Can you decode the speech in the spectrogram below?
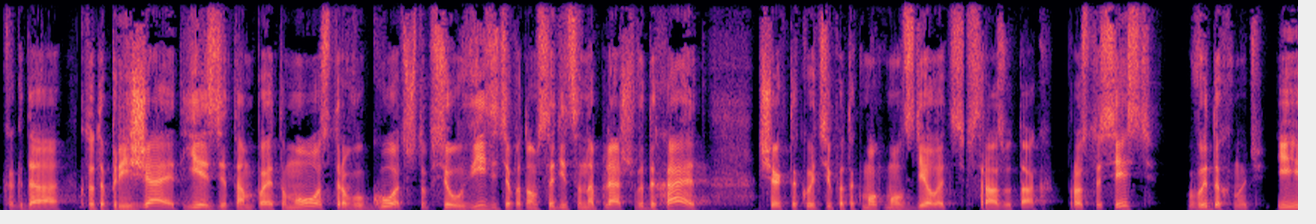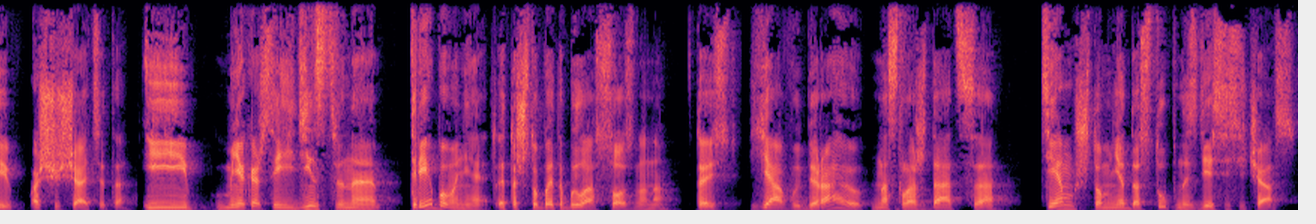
когда кто-то приезжает, ездит там по этому острову год, чтобы все увидеть, а потом садится на пляж, выдыхает, человек такой, типа, так мог, мол, сделать сразу так. Просто сесть, выдохнуть и ощущать это. И мне кажется, единственное требование — это чтобы это было осознанно. То есть я выбираю наслаждаться тем, что мне доступно здесь и сейчас.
